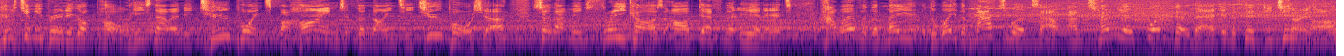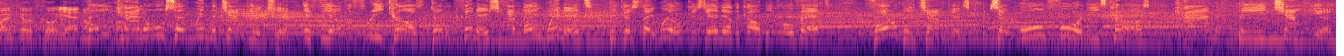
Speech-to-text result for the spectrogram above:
Because Jimmy Bruni got pole, he's now only two points behind the 92 Porsche, so that means three cars are definitely in it. However, the, may, the way the maths works out, Antonio Fuoco there in the 52 Sorry, car, Woco, of course. Yeah, not, they not- can also win the championship if the other three cars don't finish and they win it because they will because the only other car will be Corvette they'll be champions so all four of these cars can be champion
